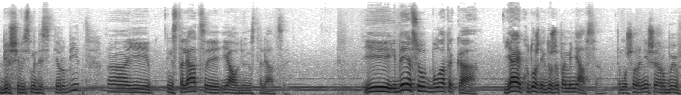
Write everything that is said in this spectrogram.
більше 80 робіт, і інсталяції, і аудіоінсталяції. І ідея всього була така. Я як художник дуже помінявся, тому що раніше я робив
